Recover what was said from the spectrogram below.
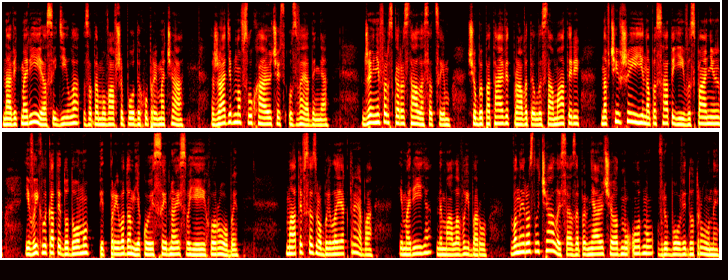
Навіть Марія сиділа, затамувавши подих у приймача, жадібно вслухаючись у зведення. Дженніфер скористалася цим, щоби Патай відправити листа матері, навчивши її написати їй в Іспанію і викликати додому під приводом якоїсь сильної своєї хвороби. Мати все зробила як треба, і Марія не мала вибору. Вони розличалися, запевняючи одну одну в любові до труни.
